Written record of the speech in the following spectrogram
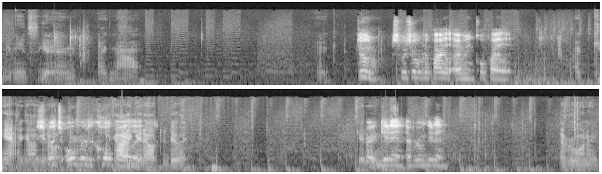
needs to get in like now. Like Dude, switch over to pilot. I mean, co-pilot. I can't. I gotta get out. Switch over to co-pilot. I gotta get out to do it. Get All right, in. get in. Everyone, get in. Everyone in.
